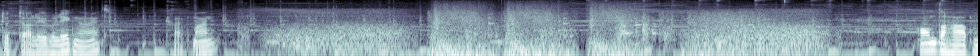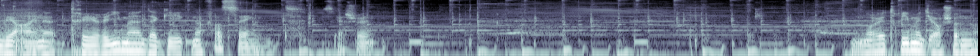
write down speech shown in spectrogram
Totale Überlegenheit. Greif mal an. Und da haben wir eine Tririme der Gegner versenkt. Sehr schön. Neue Trime, die auch schon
